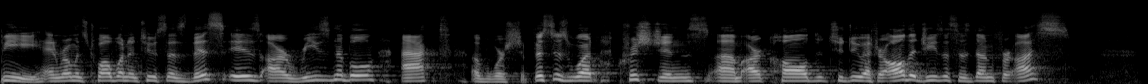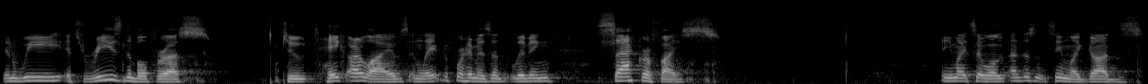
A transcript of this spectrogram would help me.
be. And Romans 12, 1 and 2 says, This is our reasonable act of worship. This is what Christians um, are called to do. After all that Jesus has done for us, then we, it's reasonable for us to take our lives and lay it before Him as a living sacrifice. And you might say, well, that doesn't seem like God's,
